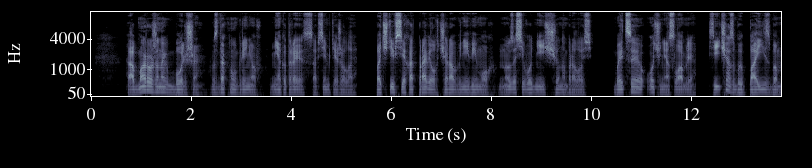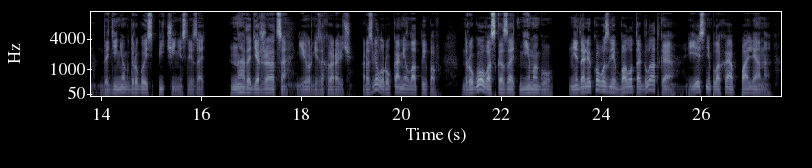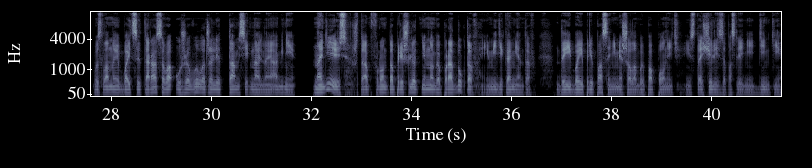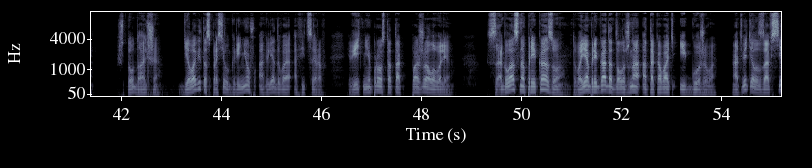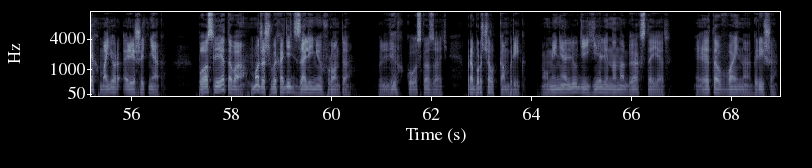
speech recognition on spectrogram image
Обмороженных больше, вздохнул Гринев. Некоторые совсем тяжелые. Почти всех отправил вчера в Невимох, но за сегодня еще набралось. Бойцы очень ослабли. Сейчас бы по избам, да денек-другой с печи не слезать. «Надо держаться, Георгий Захарович», — развел руками Латыпов. «Другого сказать не могу. Недалеко возле болота Гладкое есть неплохая поляна. Высланные бойцы Тарасова уже выложили там сигнальные огни. Надеюсь, штаб фронта пришлет немного продуктов и медикаментов. Да и боеприпасы не мешало бы пополнить, истощились за последние деньки. Что дальше? Деловито спросил Гринев, оглядывая офицеров. Ведь не просто так пожаловали. Согласно приказу, твоя бригада должна атаковать Игожева, ответил за всех майор Решетняк. После этого можешь выходить за линию фронта. Легко сказать, пробурчал Камбрик. У меня люди еле на ногах стоят. Это война, Гриша.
